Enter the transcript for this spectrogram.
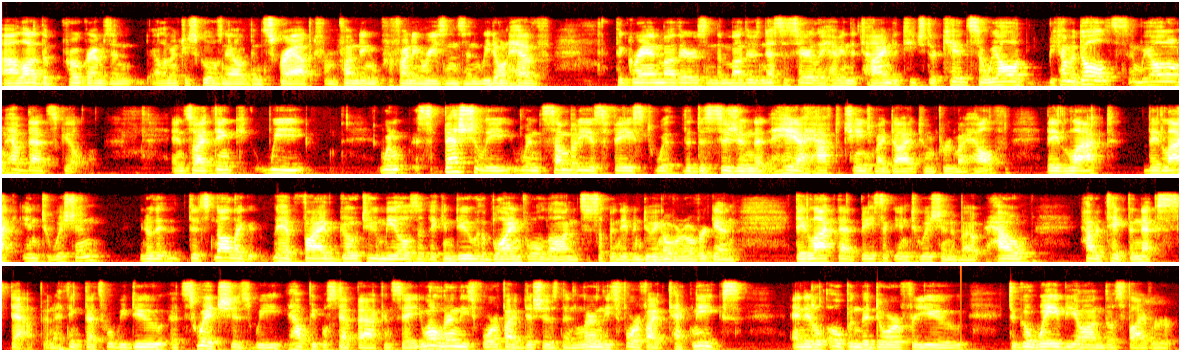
Uh, a lot of the programs in elementary schools now have been scrapped from funding for funding reasons, and we don't have the grandmothers and the mothers necessarily having the time to teach their kids. So we all become adults, and we all don't have that skill. And so I think we, when especially when somebody is faced with the decision that hey, I have to change my diet to improve my health, they lacked they lack intuition You know, it's not like they have five go-to meals that they can do with a blindfold on. It's something they've been doing over and over again. They lack that basic intuition about how how to take the next step. And I think that's what we do at Swich is we help people step back and say, you want to learn these four or five dishes, then learn these four or five techniques, and it'll open the door for you to go way beyond those five or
